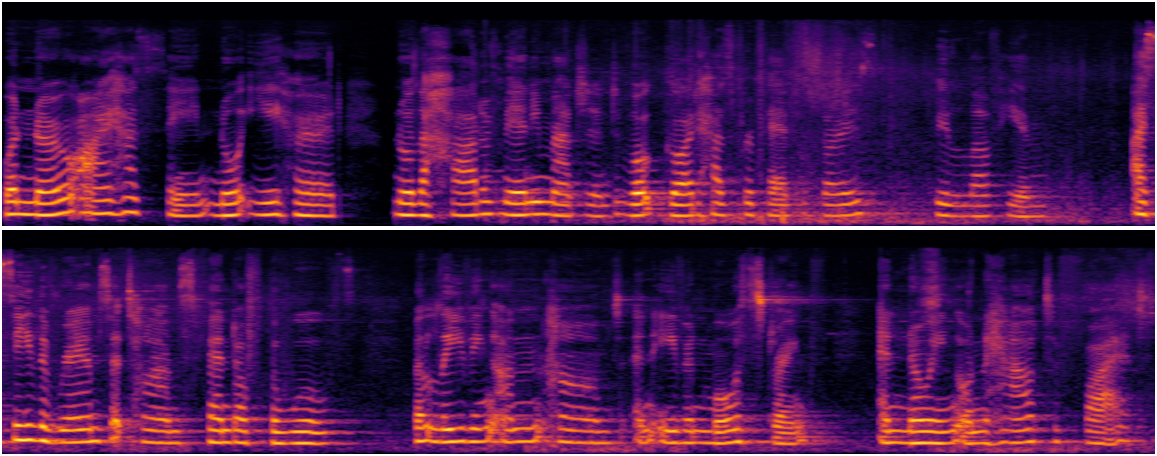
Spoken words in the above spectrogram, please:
what no eye has seen, nor ear heard, nor the heart of man imagined, what God has prepared for those who love him. I see the rams at times fend off the wolves, but leaving unharmed and even more strength and knowing on how to fight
